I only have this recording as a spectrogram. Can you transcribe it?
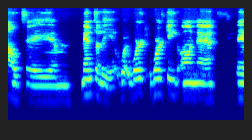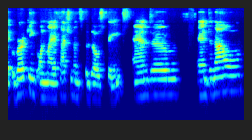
out um, mentally, wor- work, working on uh, uh, working on my attachments to those things, and um, and now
